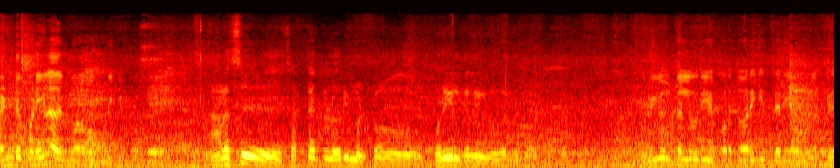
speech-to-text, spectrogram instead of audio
ரெண்டு பணிகள் அதன் மூலமாக முடிக்கும் அரசு சட்டக்கல்லூரி மற்றும் பொறியியல் கல்வி நிறுவனங்கள் பொறியியல் கல்லூரியை பொறுத்த வரைக்கும் தெரியும் உங்களுக்கு.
